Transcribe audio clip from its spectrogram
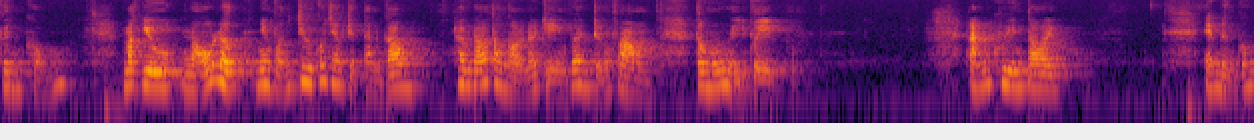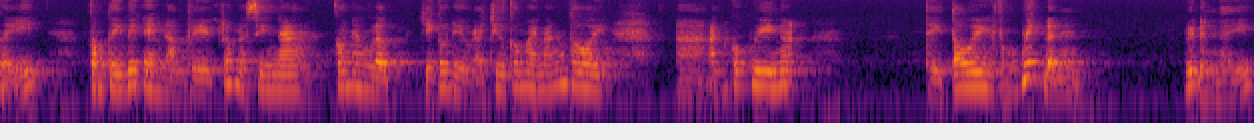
kinh khủng. Mặc dù nỗ lực nhưng vẫn chưa có giao dịch thành công. Hôm đó tôi ngồi nói chuyện với anh trưởng phòng. Tôi muốn nghỉ việc. Anh khuyên tôi, em đừng có nghĩ công ty biết em làm việc rất là siêng năng, có năng lực, chỉ có điều là chưa có may mắn thôi à, ảnh có khuyên á thì tôi vẫn quyết định quyết định nghỉ.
